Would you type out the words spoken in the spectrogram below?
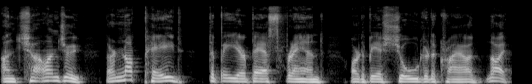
and challenge you. They're not paid to be your best friend or to be a shoulder to cry on. Now,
